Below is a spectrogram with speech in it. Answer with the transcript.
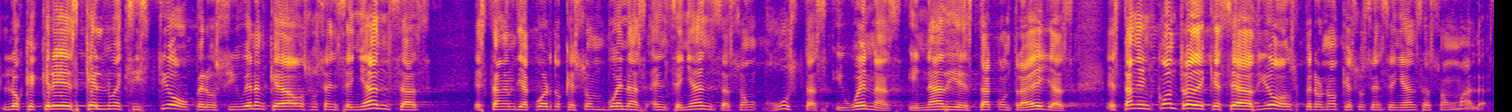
lo que cree es que Él no existió, pero si hubieran quedado sus enseñanzas, están de acuerdo que son buenas enseñanzas, son justas y buenas y nadie está contra ellas. Están en contra de que sea Dios, pero no que sus enseñanzas son malas.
